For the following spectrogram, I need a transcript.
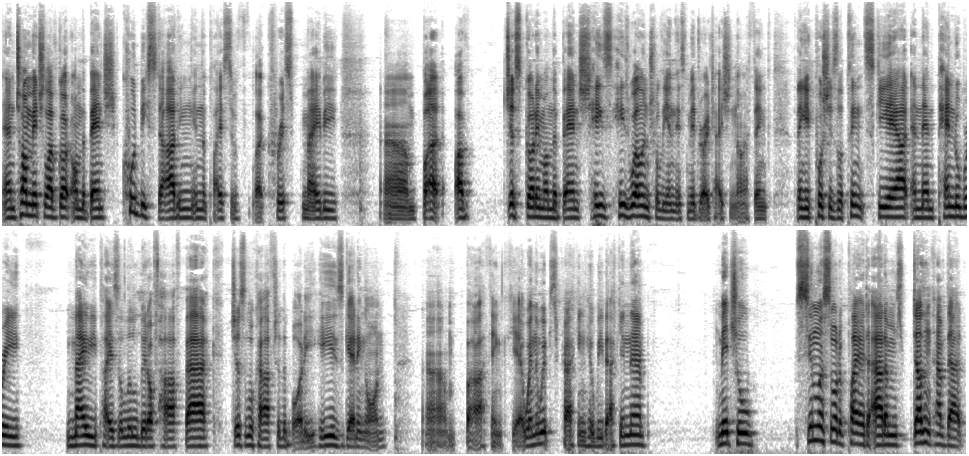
And Tom Mitchell, I've got on the bench, could be starting in the place of like Crisp maybe, um, but I've just got him on the bench. He's he's well and truly in this mid rotation though. I think I think he pushes Lipinski out, and then Pendlebury maybe plays a little bit off half back. Just look after the body. He is getting on, um, but I think yeah, when the whip's cracking, he'll be back in there. Mitchell similar sort of player to Adams, doesn't have that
